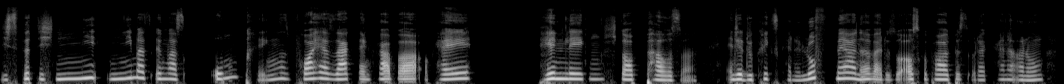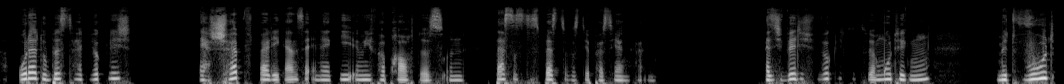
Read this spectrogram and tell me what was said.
es wird dich nie, niemals irgendwas umbringen. Vorher sagt dein Körper, okay, hinlegen, stopp, Pause. Entweder du kriegst keine Luft mehr, ne, weil du so ausgepowert bist oder keine Ahnung, oder du bist halt wirklich erschöpft, weil die ganze Energie irgendwie verbraucht ist. Und das ist das Beste, was dir passieren kann. Also ich will dich wirklich dazu ermutigen, mit Wut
